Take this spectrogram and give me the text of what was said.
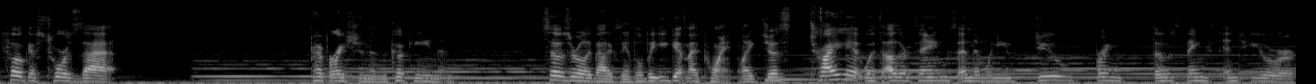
focus towards that preparation and the cooking and so it's a really bad example but you get my point. Like just try it with other things and then when you do bring those things into your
